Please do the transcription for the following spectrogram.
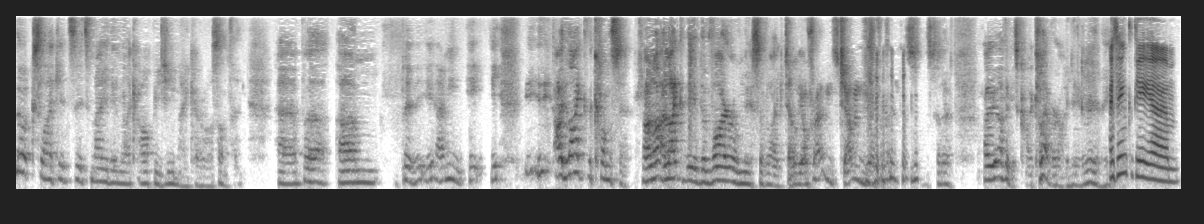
looks like it's it's made in like RPG Maker or something, uh, but um, but it, I mean, it, it, it, I like the concept. I, li- I like the the viralness of like tell your friends, challenge your friends. sort of, I, I think it's quite a clever idea, really. I think the um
